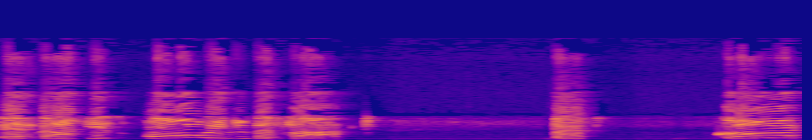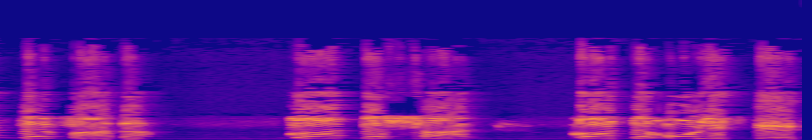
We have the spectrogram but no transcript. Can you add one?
And that is owing to the fact that God the Father, God the Son, God the Holy Spirit,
